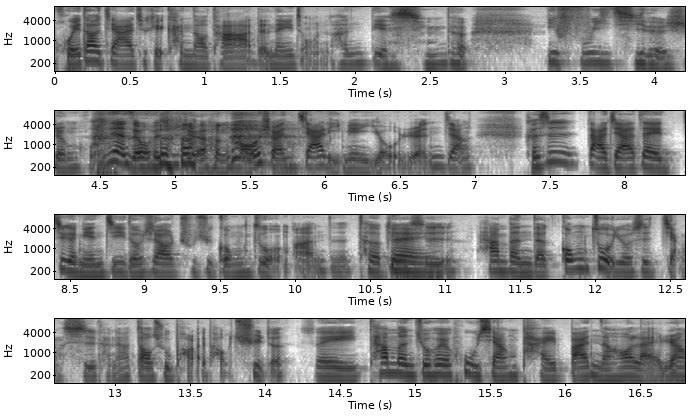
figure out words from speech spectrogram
回到家就可以看到他的那种很典型的一夫一妻的生活。那样子我就觉得很好，我喜欢家里面有人这样。可是大家在这个年纪都是要出去工作嘛，特别是他们的工作又是讲师，可能要到处跑来跑去的，所以他们就会互相排班，然后来让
